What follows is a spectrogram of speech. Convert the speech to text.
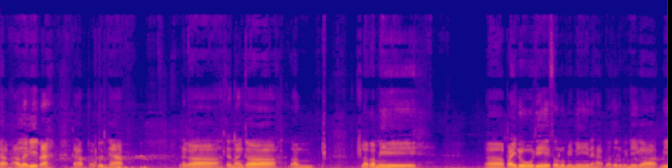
ครับเอาเลยพี่ไปครับขอบคุณครับ แล้วก็จากนั้นก็ตอนเราก็มีเอ่อ ไปดูที่สวนลุมพินีนะครับว่าสวนลุมพินีก็มี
